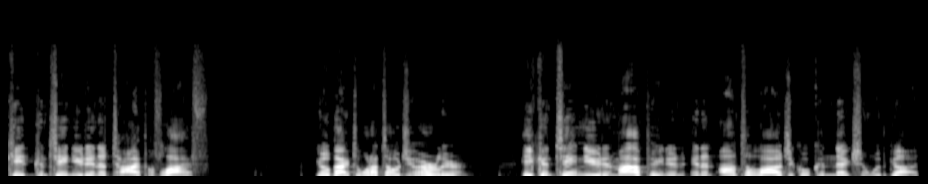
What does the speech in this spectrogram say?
continued in a type of life. Go back to what I told you earlier. He continued, in my opinion, in an ontological connection with God.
